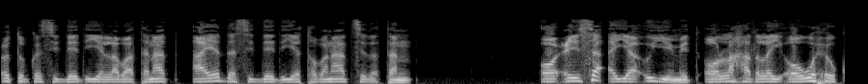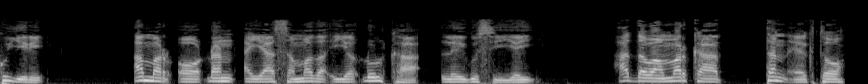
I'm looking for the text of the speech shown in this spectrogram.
cutubka siddeed iyo labaatanaad aayadda siddeed iyo tobanaad sida tan oo ciise ayaa u yimid oo la hadlay oo wuxuu ku yidhi amar oo dhan ayaa samada iyo dhulka laygu siiyey. Haddaba markaad tan eegto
